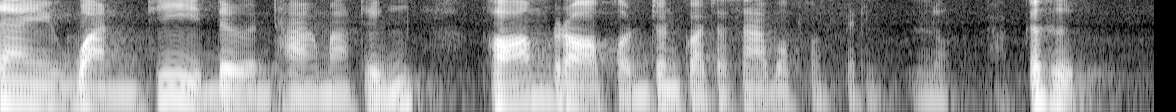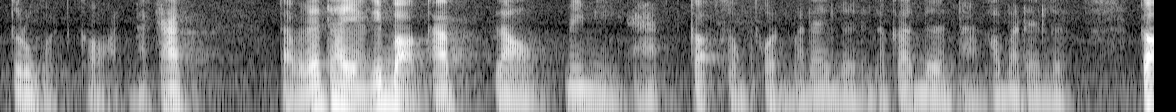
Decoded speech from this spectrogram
ในวันที่เดินทางมาถึง พร้อมรอผลจนกว่าจะทราบว่าผลเป็นลบครับก็คือตรวจก่อนนะครับ แต่ประเทศไทยอย่างที่บอกครับเราไม่มีนะก็ส่งผลมาได้เลย แล้วก็เดินทางเข้ามาได้เลย ก็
